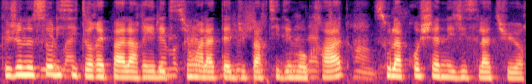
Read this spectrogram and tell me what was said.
que je ne solliciterai pas la réélection à la tête du Parti démocrate sous la prochaine législature.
